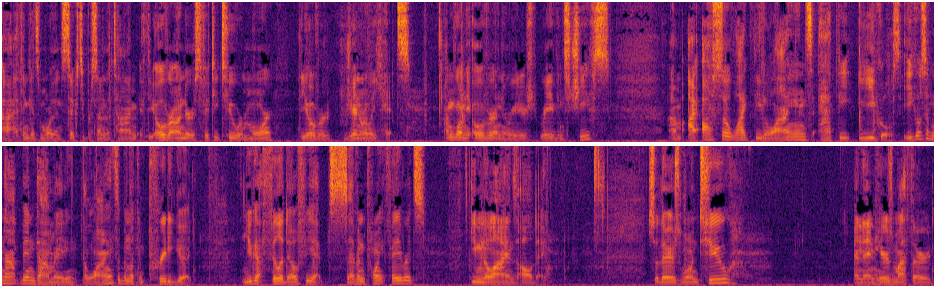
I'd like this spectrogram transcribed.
uh, I think it's more than 60% of the time if the over under is 52 or more, the over generally hits. I'm going the over in the Raiders Ravens Chiefs. Um, I also like the Lions at the Eagles. Eagles have not been dominating. The Lions have been looking pretty good. And you got Philadelphia at seven point favorites. Give me the Lions all day. So there's one, two, and then here's my third.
